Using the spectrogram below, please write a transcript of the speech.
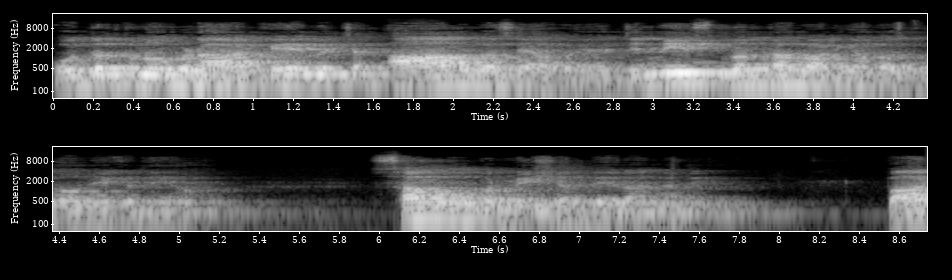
ਕੁਦਰਤ ਨੂੰ ਬਣਾ ਕੇ ਵਿੱਚ ਆਪ ਵਸਿਆ ਹੋਇਆ। ਜਿੰਨੀ ਸੁੰਦਰਤਾ ਵਾਲੀਆਂ ਵਸਤੂਆਂ ਵੇਖਦੇ ਹਾਂ, ਸਭ ਉਹ ਪਰਮੇਸ਼ਰ ਦੇ ਰੰਗ ਨੇ। ਪਰ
